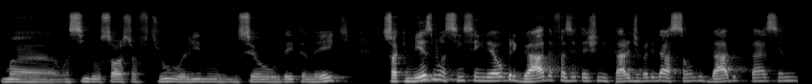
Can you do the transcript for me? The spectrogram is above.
uma, uma single source of truth ali no, no, seu data lake. Só que mesmo assim, você ainda é obrigado a fazer teste unitário de validação do dado que está sendo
